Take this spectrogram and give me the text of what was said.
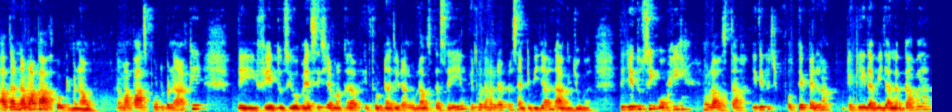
ਆਪਦਾ ਨਵਾਂ ਪਾਸਪੋਰਟ ਬਣਾਓ। ਨਵਾਂ ਪਾਸਪੋਰਟ ਬਣਾ ਕੇ ਤੇ ਫਿਰ ਤੁਸੀਂ ਉਹ ਮੈਸੇਜ ਜਮ੍ਹਾਂ ਕਰਾਓ, ਫਿਰ ਤੁਹਾਡਾ ਜਿਹੜਾ ਨੂਲਾ ਉਸਦਾ ਸਹੀ ਹੈ ਫਿਰ ਤੁਹਾਡਾ 100% ਵੀਜ਼ਾ ਲੱਗ ਜੂਗਾ ਤੇ ਜੇ ਤੁਸੀਂ ਉਹੀ ਨੂਲਾ ਉਸਦਾ ਜਿਹਦੇ ਵਿੱਚ ਉੱਤੇ ਪਹਿਲਾਂ ਇਟਲੀ ਦਾ ਵੀਜ਼ਾ ਲੱਗਾ ਹੋਇਆ,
